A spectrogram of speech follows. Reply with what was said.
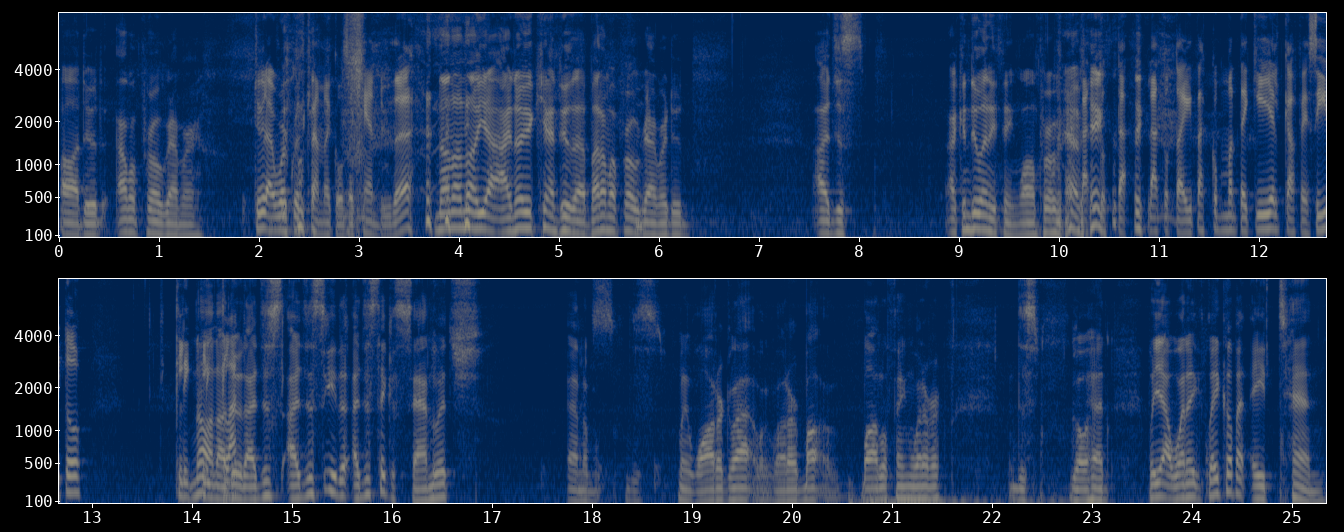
Oh, dude, I'm a programmer. Dude, I work with chemicals. I can't do that. No, no, no. Yeah, I know you can't do that, but I'm a programmer, dude. I just, I can do anything while I'm Las, tota- programming. tota- las tostaditas con mantequilla, el cafecito. Click, no, click, no, clack. dude. I just, I just eat. A, I just take a sandwich, and a, just my water glass, water bo- bottle thing, whatever. Just go ahead. But yeah, when I wake up at eight ten,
